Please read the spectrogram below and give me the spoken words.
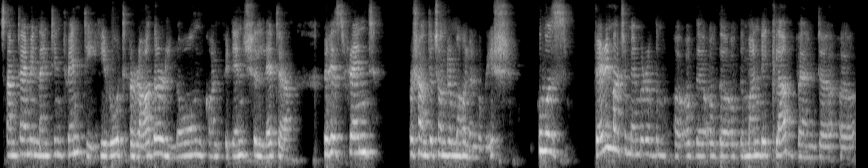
Sometime in 1920, he wrote a rather long confidential letter to his friend Prashanta Chandra Mahalanobis, who was very much a member of the uh, of the of the of the Monday Club and uh, uh,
